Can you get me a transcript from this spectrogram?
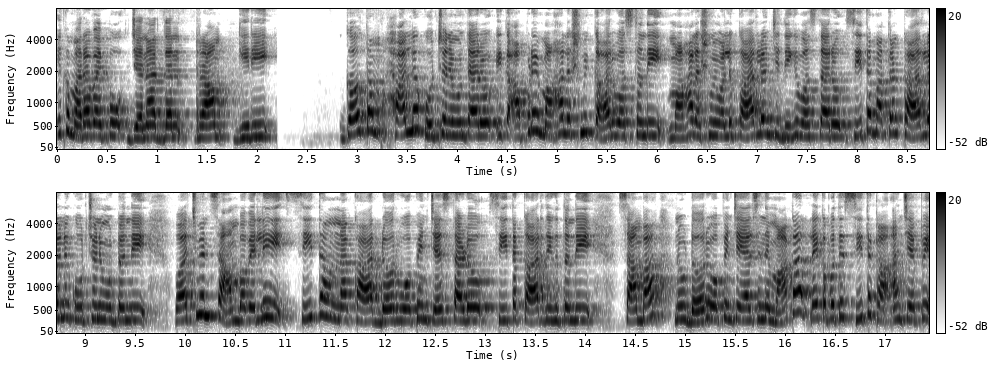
ఇక మరోవైపు జనార్దన్ రామ్ గిరి గౌతమ్ హాల్లో కూర్చొని ఉంటారు. ఇక అప్పుడే మహాలక్ష్మి కారు వస్తుంది. మహాలక్ష్మి వాళ్ళు కారులోంచి దిగి వస్తారు. సీత మాత్రం కారులోనే కూర్చొని ఉంటుంది. వాచ్మెన్ సాంబ వెళ్ళి సీత ఉన్న కార్ డోర్ ఓపెన్ చేస్తాడు. సీత కారు దిగుతుంది. సాంబ నువ్వు డోర్ ఓపెన్ చేయాల్సింది మాకా? లేకపోతే సీతక? అని చెప్పి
